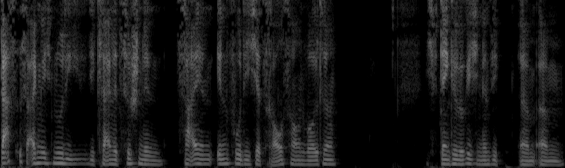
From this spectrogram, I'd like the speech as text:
Das ist eigentlich nur die, die kleine zwischen den Zeilen Info, die ich jetzt raushauen wollte. Ich denke wirklich, ich nenne sie ähm, ähm,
